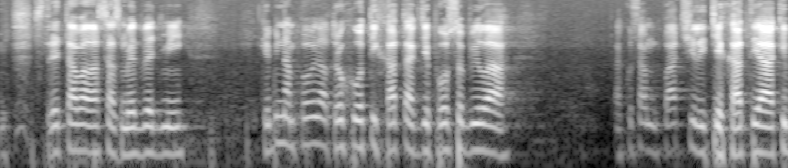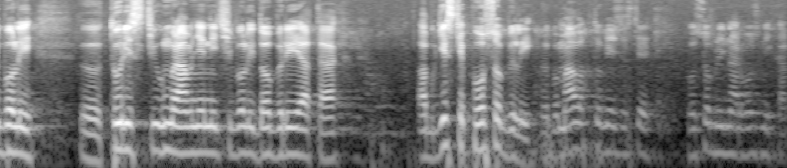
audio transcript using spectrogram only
stretávala sa s medveďmi. Keby nám povedal trochu o tých chatách, kde pôsobila, ako sa mu páčili tie chaty a akí boli e, turisti umravnení, či boli dobrí a tak. Alebo kde ste pôsobili, lebo málo kto vie, že ste pôsobili na rôznych chatách.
